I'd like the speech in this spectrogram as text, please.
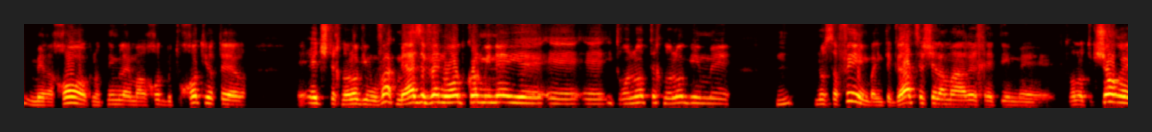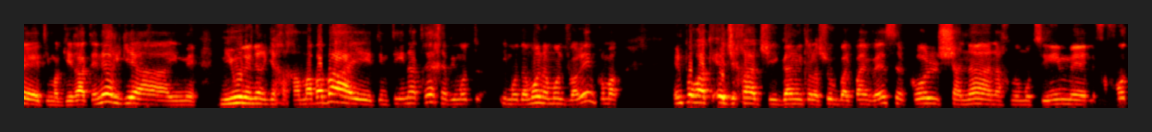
מרחוק, נותנים להם מערכות בטוחות יותר. אדג' טכנולוגי מובהק. מאז הבאנו עוד כל מיני יתרונות טכנולוגיים נוספים באינטגרציה של המערכת עם פתרונות תקשורת, עם אגירת אנרגיה, עם אה, ניהול אנרגיה חכמה בבית, עם טעינת רכב, עם עוד, עם עוד המון המון דברים. כלומר, אין פה רק אדג' אחד שהגענו איתו לשוק ב-2010, כל שנה אנחנו מוציאים uh, לפחות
